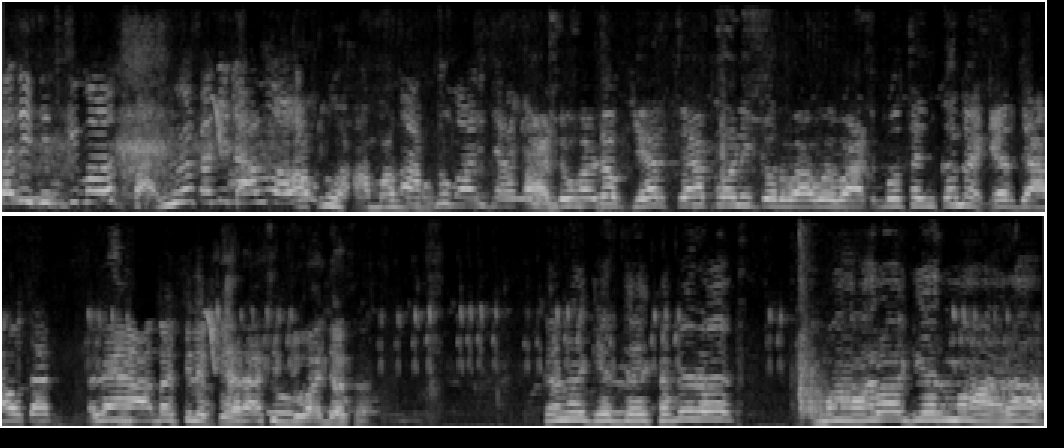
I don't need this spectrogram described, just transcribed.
કદી જિંદગીમાં ભાડ્યું કદી ડાલો આપણું આમાં આપણું વાળી જાય આડો આડો ઘેર ચા પાણી કરવા આવે વાટમાં થઈને કને ઘેર જાઓ તાર. એટલે આ બાજુ પેલે ઘેર આછી જોવા જશે. કને ઘેર જાય ખબર હે? મારા ઘેર મારા.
